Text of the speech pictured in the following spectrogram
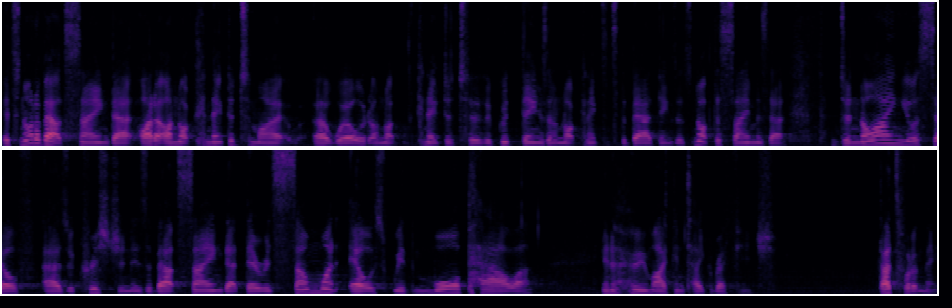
It's not about saying that I'm not connected to my uh, world, I'm not connected to the good things, and I'm not connected to the bad things. It's not the same as that. Denying yourself as a Christian is about saying that there is someone else with more power in whom I can take refuge. That's what it means.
